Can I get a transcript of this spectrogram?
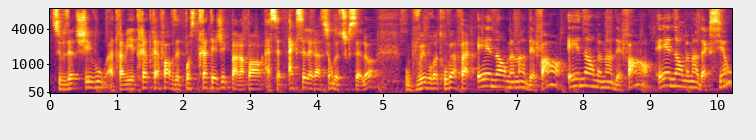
si vous êtes chez vous à travailler très très fort, vous n'êtes pas stratégique par rapport à cette accélération de succès-là, vous pouvez vous retrouver à faire énormément d'efforts, énormément d'efforts, énormément d'actions,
